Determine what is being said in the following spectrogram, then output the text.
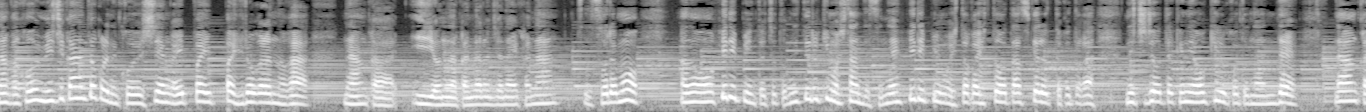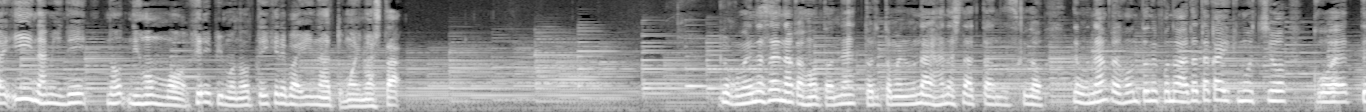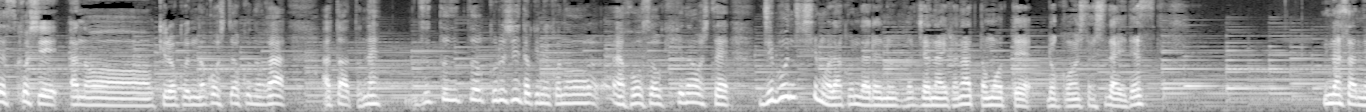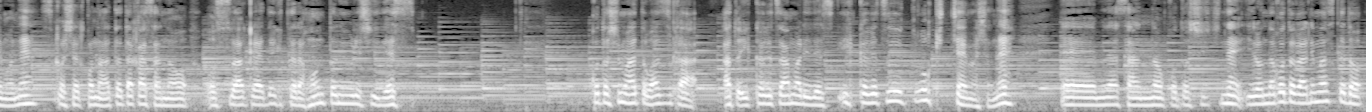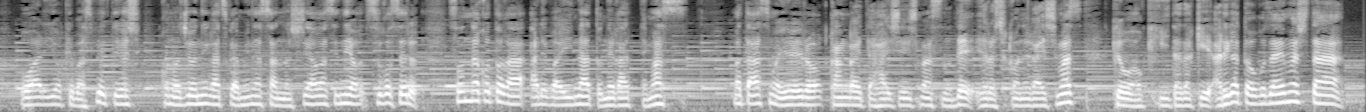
なんかこういう身近なところにこういう支援がいっぱいいっぱい広がるのが、なんかいい世の中になるんじゃないかな。それも、あの、フィリピンとちょっと似てる気もしたんですね。フィリピンも人が人を助けるってことが日常的に起きることなんで、なんかいい波にの日本もフィリピンも乗っていければいいなと思いました。ごめんなさい。なんか本当にね、取り留めのない話だったんですけど、でもなんか本当にこの温かい気持ちをこうやって少し、あのー、記録に残しておくのが、後々ね、ずっとずっと苦しい時にこの放送を聞き直して、自分自身も楽になれるんじゃないかなと思って録音した次第です。皆さんにもね、少しこの温かさのお裾分けができたら本当に嬉しいです。今年もあとわずかあと1ヶ月余りです。1ヶ月を切っちゃいましたね。えー、皆さんの今年1年いろんなことがありますけど、終わりよけば全てよし、この12月が皆さんの幸せに過ごせる、そんなことがあればいいなと願ってます。また明日もいろいろ考えて配信しますので、よろしくお願いします。今日はお聴きいただきありがとうございました。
